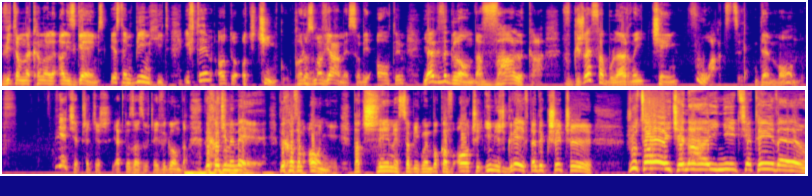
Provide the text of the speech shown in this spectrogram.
Witam na kanale Alice Games. Jestem Beamhit i w tym oto odcinku porozmawiamy sobie o tym, jak wygląda walka w grze fabularnej Cień Władcy Demonów. Wiecie przecież, jak to zazwyczaj wygląda. Wychodzimy my, wychodzą oni, patrzymy sobie głęboko w oczy i gry wtedy krzyczy Rzucajcie na inicjatywę!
